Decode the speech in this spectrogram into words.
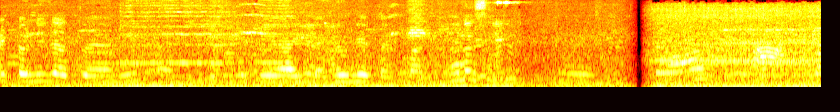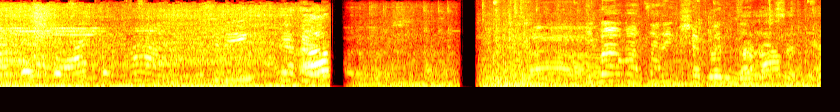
ऑटोनी जातोय आम्ही आणि ते आईला घेऊन येतात मागे. है ना श्री? श्री बाबाचा रिक्षा बंद झाला सध्या.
